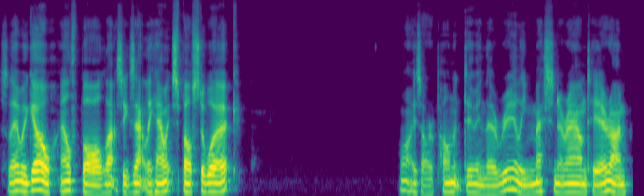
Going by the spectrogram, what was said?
So there we go, Elf Ball, that's exactly how it's supposed to work. What is our opponent doing? They're really messing around here. I'm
